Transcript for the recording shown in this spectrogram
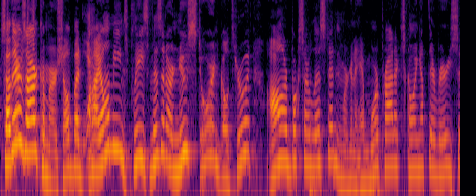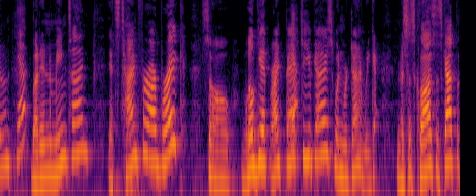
So there's our commercial, but Yeah. by all means, please visit our new store and go through it. All our books are listed, and we're going to have more products going up there very soon. Yep. But in the meantime, it's time for our break. So we'll get right back Yep. to you guys when we're done. And we got Mrs. Claus has got the,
